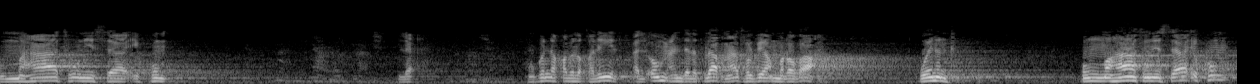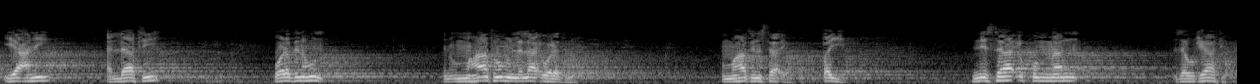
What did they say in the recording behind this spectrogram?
أمهات نسائكم. لا. وقلنا قبل قليل. الأم عند الإطلاق ما يدخل فيها أم الرضاعة وين أنتم؟ أمهات نسائكم يعني اللاتي ولدنهن. إن أمهاتهم اللائي ولدنا أمهات نسائكم طيب. نسائكم من؟ زوجاتكم.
